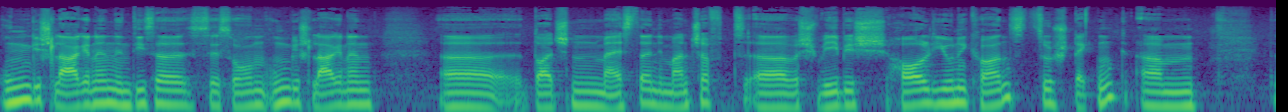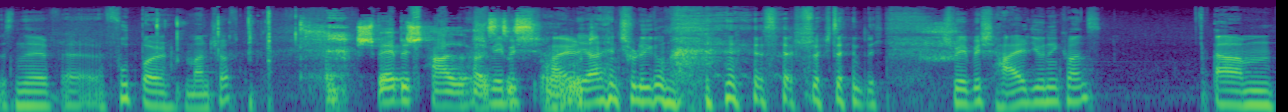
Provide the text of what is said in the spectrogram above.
ungeschlagenen, in dieser Saison ungeschlagenen äh, deutschen Meister in die Mannschaft äh, Schwäbisch Hall Unicorns zu stecken. Ähm, das ist eine äh, Footballmannschaft. Schwäbisch Hall heißt Schwäbisch es. Hall, ja, Entschuldigung. Selbstverständlich. Schwäbisch Hall Unicorns. Ähm,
